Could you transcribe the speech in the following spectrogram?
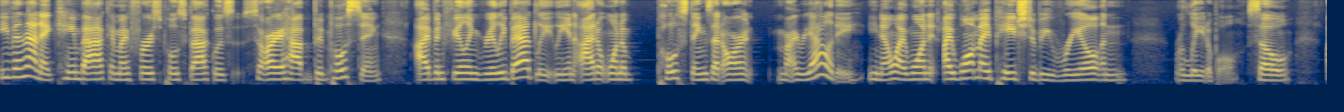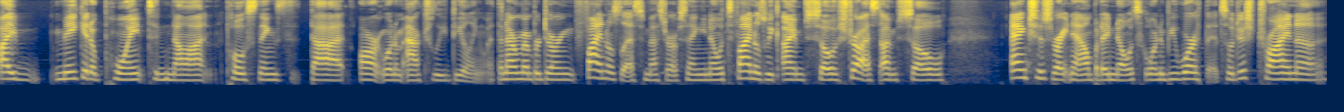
even then, I came back and my first post back was, Sorry, I haven't been posting. I've been feeling really bad lately and I don't want to post things that aren't my reality. You know, I want it, I want my page to be real and relatable. So I make it a point to not post things that aren't what I'm actually dealing with. And I remember during finals last semester, I was saying, you know, it's finals week. I'm so stressed. I'm so anxious right now, but I know it's going to be worth it. So just trying to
